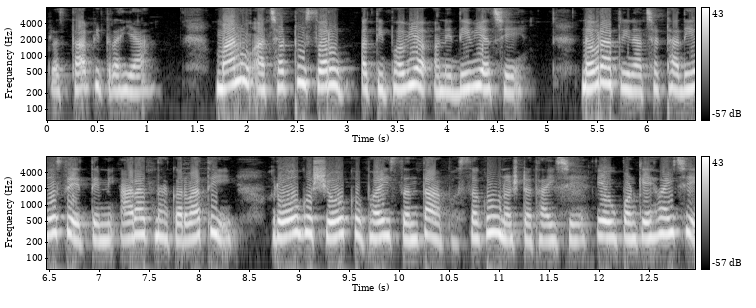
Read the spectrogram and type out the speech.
પ્રસ્થાપિત રહ્યા. માનું આ છઠ્ઠું સ્વરૂપ અતિ ભવ્ય અને દિવ્ય છે. નવરાત્રિના છઠ્ઠા દિવસે તેમની આરાધના કરવાથી રોગ, શોક, ભય, સંતાપ સઘળું નષ્ટ થાય છે. એવું પણ કહેવાય છે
